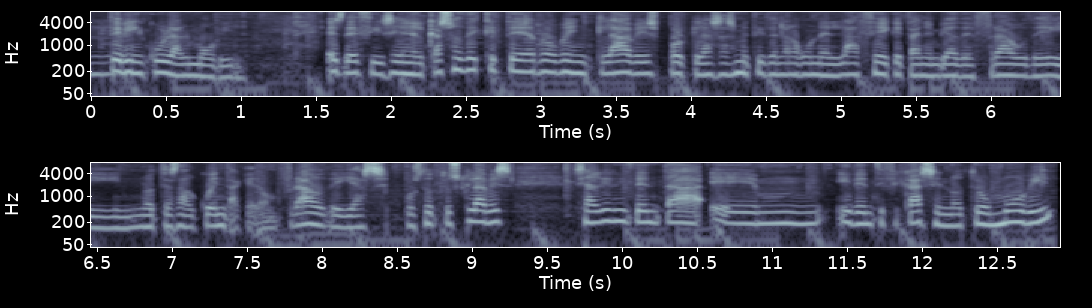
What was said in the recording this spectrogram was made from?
Mm. te vincula al móvil. Es decir, si en el caso de que te roben claves porque las has metido en algún enlace que te han enviado de fraude y no te has dado cuenta que era un fraude y has puesto tus claves, si alguien intenta em, identificarse en otro móvil,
